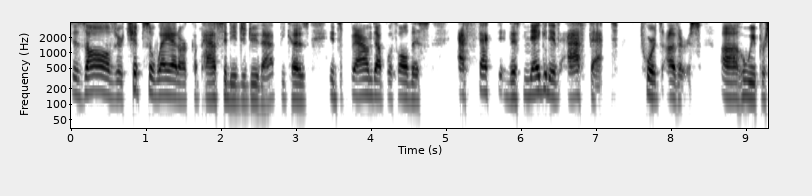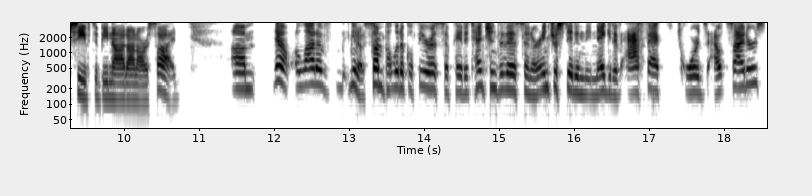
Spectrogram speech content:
dissolves or chips away at our capacity to do that because it's bound up with all this affect this negative affect towards others uh, who we perceive to be not on our side um, now, a lot of, you know, some political theorists have paid attention to this and are interested in the negative affect towards outsiders.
